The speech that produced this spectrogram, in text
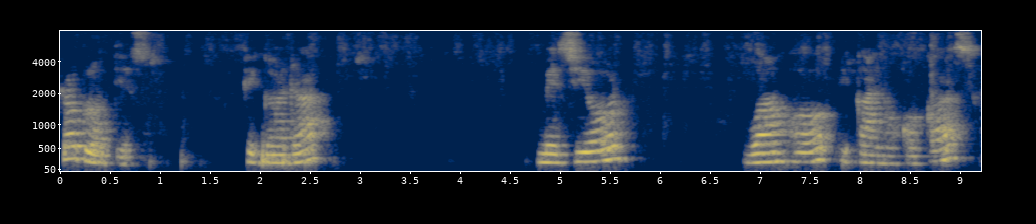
proglottis. Figure the mature of Echinococcus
